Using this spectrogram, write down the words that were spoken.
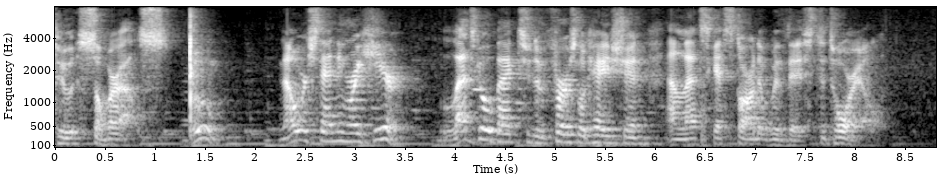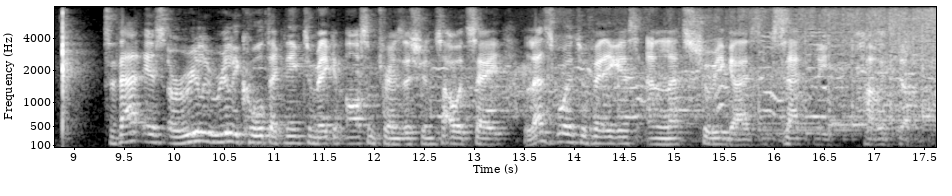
to somewhere else. Boom. Now we're standing right here. Let's go back to the first location and let's get started with this tutorial. So that is a really, really cool technique to make an awesome transition. So I would say, let's go into Vegas and let's show you guys exactly how it's done.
